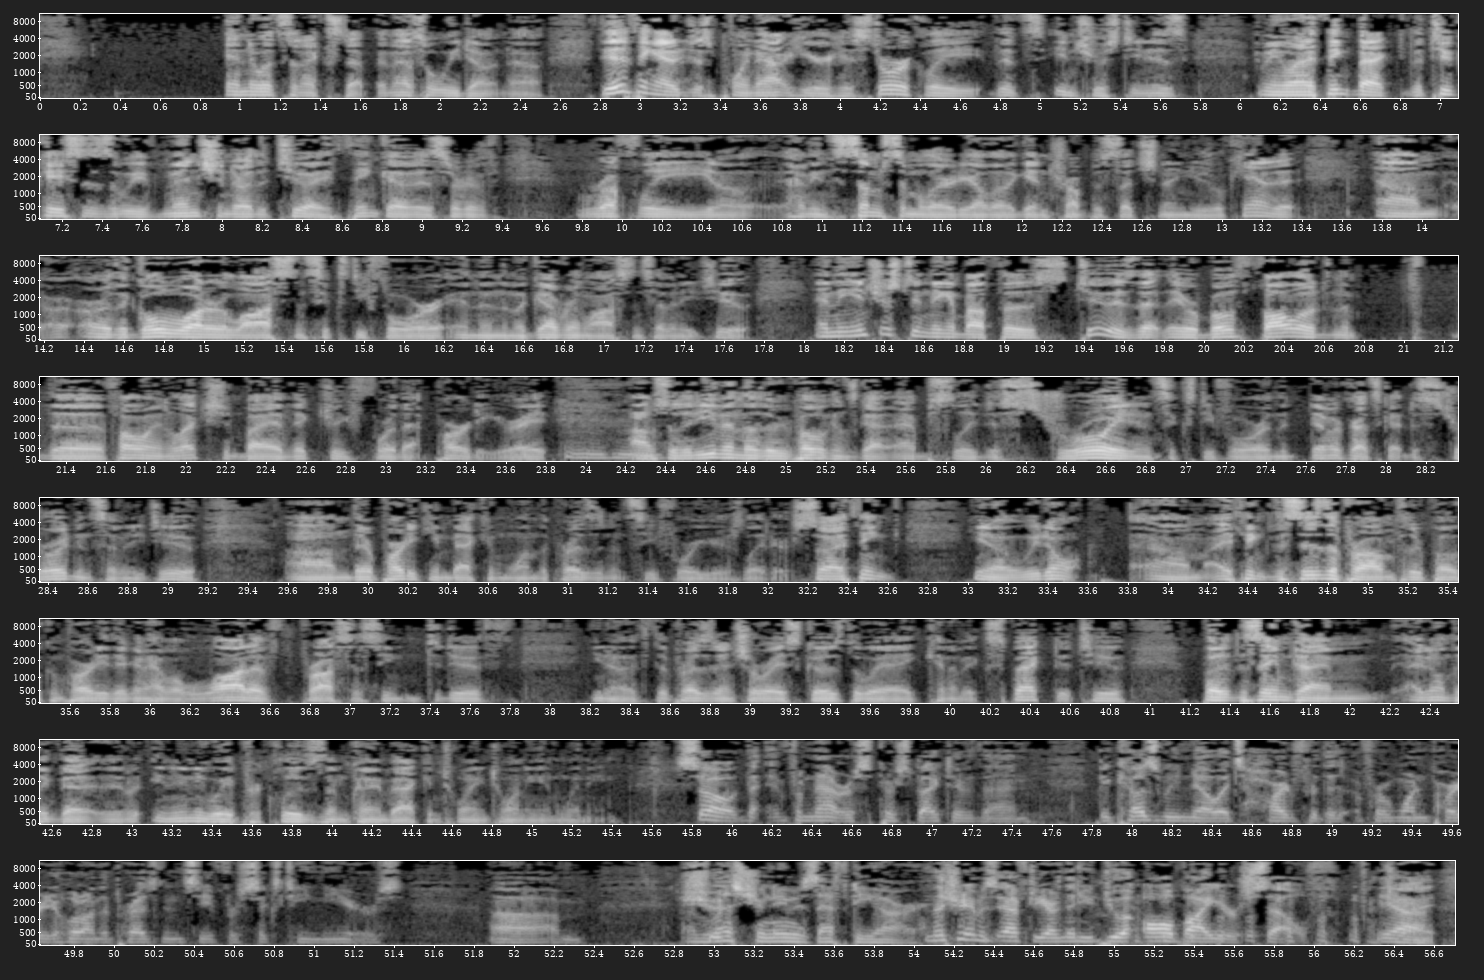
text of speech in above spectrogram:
and what's the next step? And that's what we don't know. The other thing I would just point out here historically that's interesting is, I mean, when I think back, the two cases that we've mentioned are the two I think of as sort of roughly, you know, having some similarity. Although again, Trump is such an unusual candidate. Um, are, are the Goldwater loss in '64 and then the McGovern loss in '72. And the interesting thing about those two is that they were both followed in the the following election by a victory for that party, right? Mhm. Um, so that even though the Republicans got absolutely destroyed in '64 and the Democrats got destroyed in '72, um, their party came back and won the presidency four years later. So I think you know we don't. Um, I think this is a problem for the Republican Party. They're going to have a lot of processing to do if you know if the presidential race goes the way I kind of expect it to. But at the same time, I don't think that it in any way precludes them coming back in 2020 and winning. So, th- from that res- perspective, then, because we know it's hard for the for one party to hold on to the presidency for 16 years, um, should- Unless your name is FDR. unless your name is FDR, and then you do it all by yourself. yeah. right.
